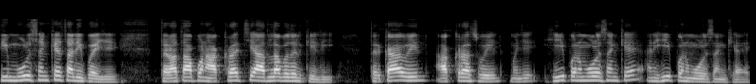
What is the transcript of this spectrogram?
ती मूळ संख्याच आली पाहिजे. तर आता आपण अकराची आदलाबदल केली. तर काय होईल? अकराच होईल. म्हणजे ही पण मूळ संख्या आहे आणि ही पण मूळ संख्या आहे.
